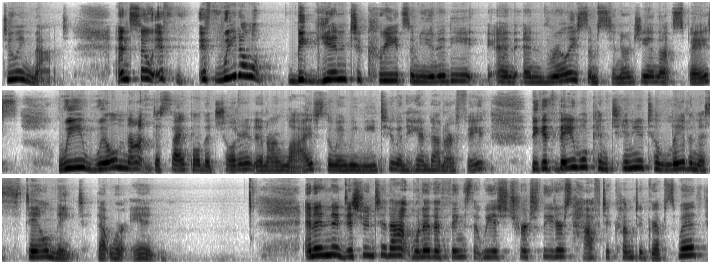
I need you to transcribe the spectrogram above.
doing that. And so if if we don't begin to create some unity and, and really some synergy in that space, we will not disciple the children in our lives the way we need to and hand down our faith because they will continue to live in the stalemate that we're in. And in addition to that, one of the things that we as church leaders have to come to grips with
